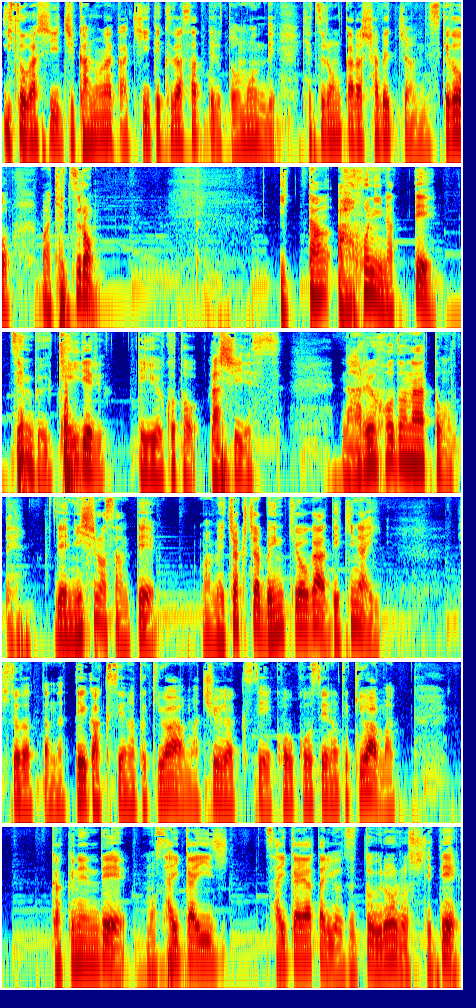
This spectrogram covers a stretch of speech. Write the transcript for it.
忙しい時間の中聞いてくださってると思うんで結論から喋っちゃうんですけど、まあ、結論一旦アホになって全部受け入れるっていうことらしいです。なるほどなと思って。で西野さんって、まあ、めちゃくちゃ勉強ができない人だったんだって学生の時は、まあ、中学生高校生の時は、まあ、学年でもう最下位再開あたりをずっとうろうろしてて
